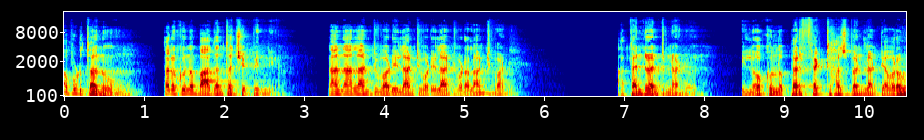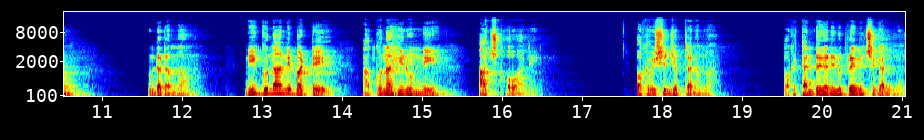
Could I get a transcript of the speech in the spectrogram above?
అప్పుడు తను తనకున్న బాధ అంతా చెప్పింది. నాన్న అలాంటివాడు ఇలాంటివాడు ఇలాంటివాడు అలాంటివాడు ఆ తండ్రి అంటున్నాడు ఈ లోకంలో పెర్ఫెక్ట్ హస్బెండ్ లాంటి ఎవరు ఉండరమ్మా. నీ గుణాన్ని బట్టే ఆ గుణహీనుణ్ణి మార్చుకోవాలి. ఒక విషయం చెప్తానమ్మా. ఒక తండ్రిగా నిన్ను ప్రేమించగలను.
